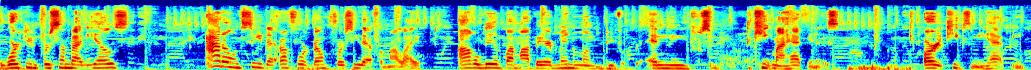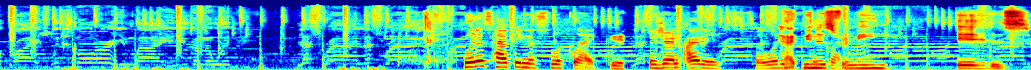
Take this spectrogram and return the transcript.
working for somebody else, I don't see that. I don't foresee that for my life. I'll live by my bare minimum and keep my happiness or it keeps me happy. What does happiness look like? Because you're an artist. So what happiness like? for me is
